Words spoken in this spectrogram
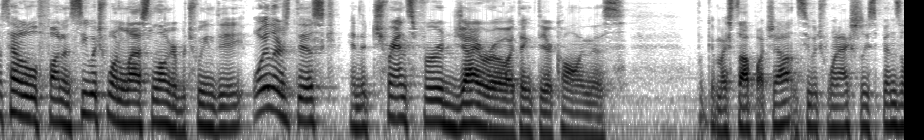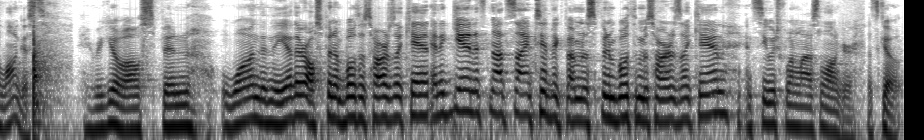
Let's have a little fun and see which one lasts longer between the Euler's disc and the transferred gyro, I think they're calling this. Get my stopwatch out and see which one actually spins the longest. Here we go. I'll spin one, then the other. I'll spin them both as hard as I can. And again, it's not scientific, but I'm to spin both of them as hard as I can and see which one lasts longer. Let's go.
